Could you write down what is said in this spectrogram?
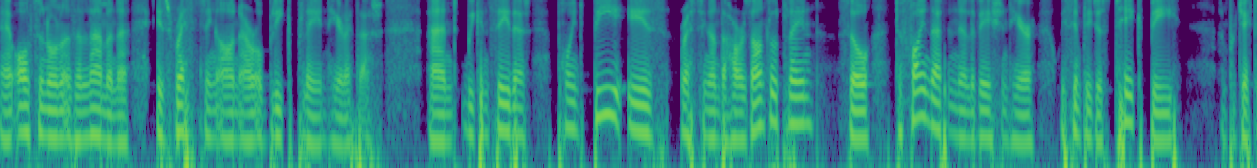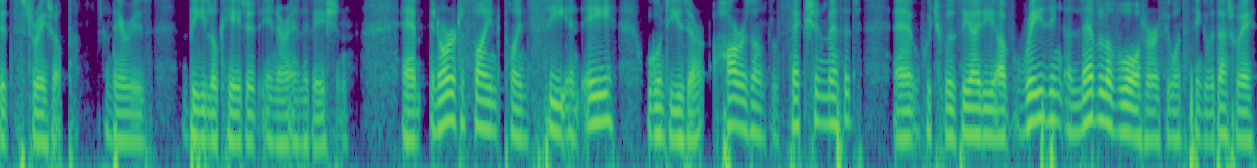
uh, also known as a lamina is resting on our oblique plane here like that. And we can see that point B is resting on the horizontal plane. So to find that in elevation here we simply just take B and project it straight up and there is B located in our elevation. Um, in order to find points C and A, we're going to use our horizontal section method, uh, which was the idea of raising a level of water, if you want to think of it that way,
